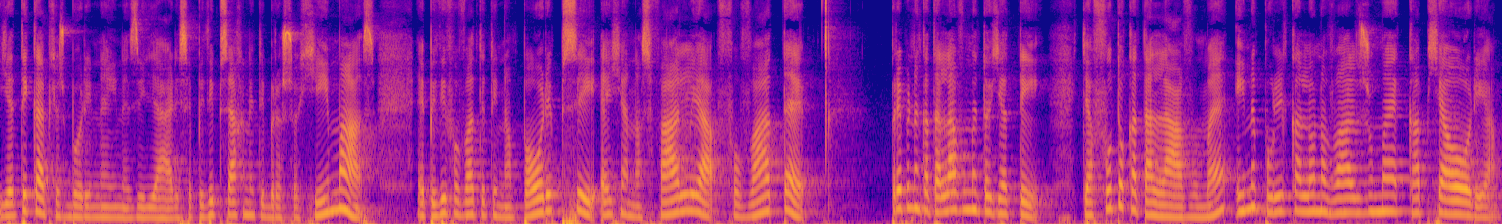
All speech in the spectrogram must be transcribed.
Γιατί κάποιος μπορεί να είναι ζηλιάρης, επειδή ψάχνει την προσοχή μας, επειδή φοβάται την απόρριψη, έχει ανασφάλεια, φοβάται. Πρέπει να καταλάβουμε το γιατί. Και αφού το καταλάβουμε, είναι πολύ καλό να βάζουμε κάποια όρια.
